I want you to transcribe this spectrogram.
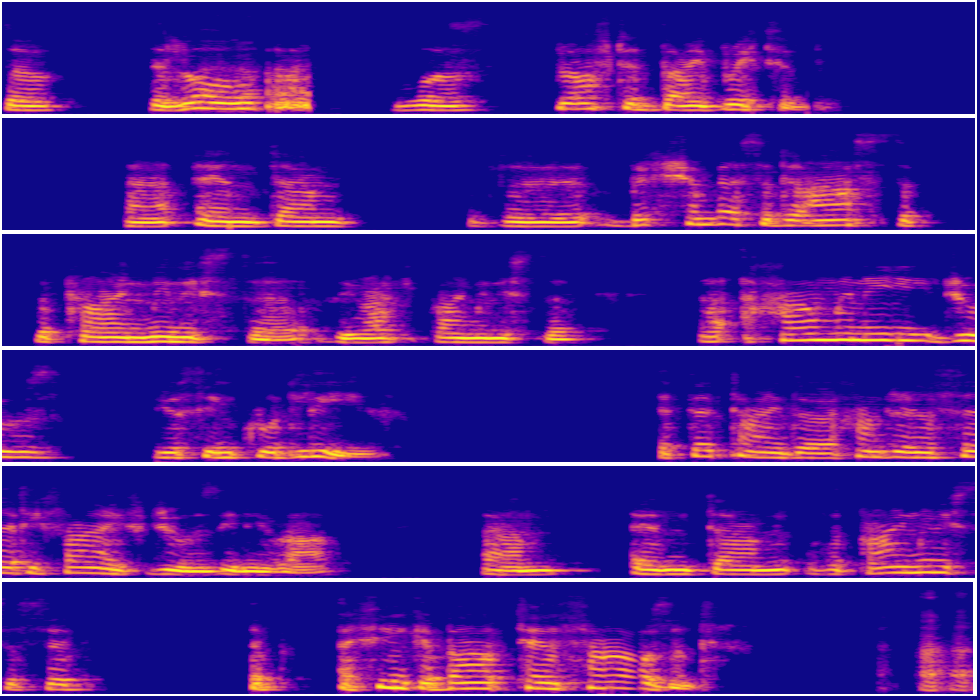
So the law was drafted by Britain. Uh, and um, the British ambassador asked the, the prime minister, the Iraqi prime minister, uh, how many Jews do you think would leave? At that time, there were 135 Jews in Iraq. Um, and um, the prime minister said, I think, about 10,000. yeah.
